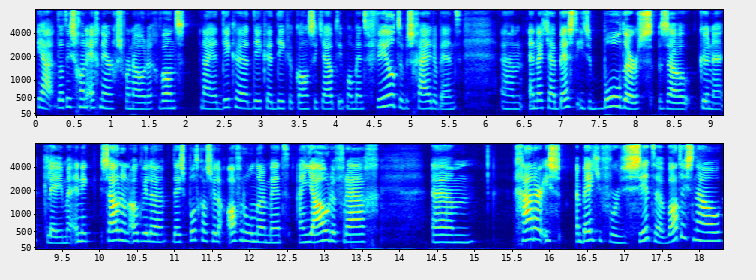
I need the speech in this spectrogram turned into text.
ja, dat is gewoon echt nergens voor nodig. Want, nou ja, dikke, dikke, dikke kans dat jij op dit moment veel te bescheiden bent. Um, en dat jij best iets bolders zou kunnen claimen. En ik zou dan ook willen, deze podcast willen afronden met aan jou de vraag: um, ga daar eens een beetje voor zitten. Wat is nou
